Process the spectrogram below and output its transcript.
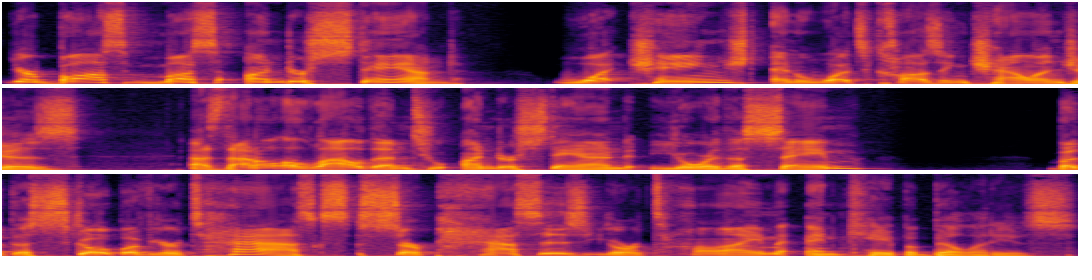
Your boss must understand what changed and what's causing challenges, as that'll allow them to understand you're the same but the scope of your tasks surpasses your time and capabilities.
